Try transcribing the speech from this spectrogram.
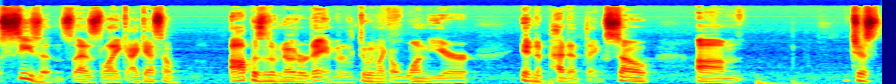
seasons as like I guess a opposite of Notre Dame. They're doing like a one year independent thing. So um just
